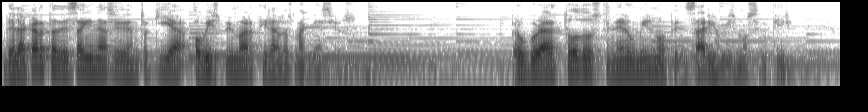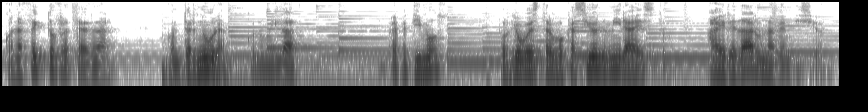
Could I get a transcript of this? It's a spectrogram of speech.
De la carta de San Ignacio de Antioquía, obispo y mártir a los magnesios. Procurar todos tener un mismo pensar y un mismo sentir, con afecto fraternal, con ternura, con humildad. Repetimos, porque vuestra vocación mira esto, a heredar una bendición.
